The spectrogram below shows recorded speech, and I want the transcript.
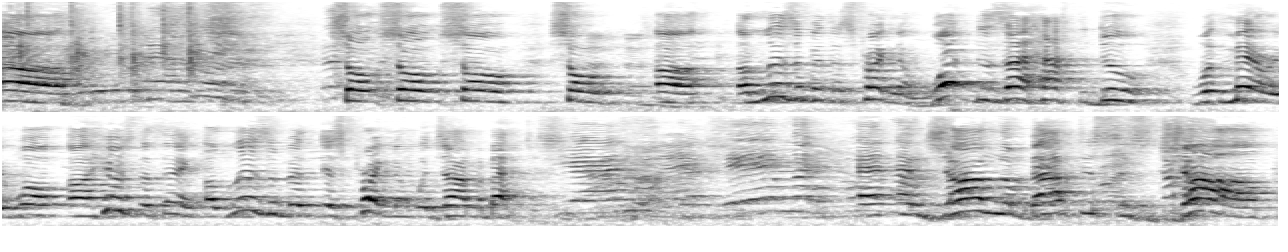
Uh, so, so, so, so, uh, Elizabeth is pregnant. What does that have to do with Mary? Well, uh, here's the thing Elizabeth is pregnant with John the Baptist. And, and John the Baptist's job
